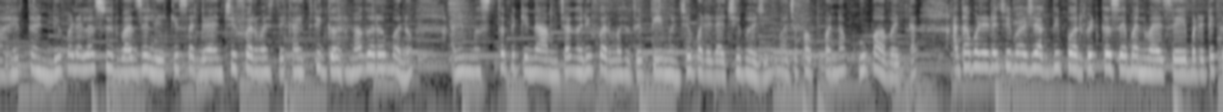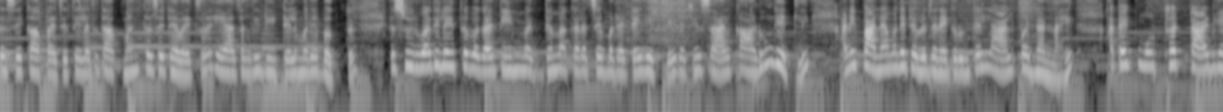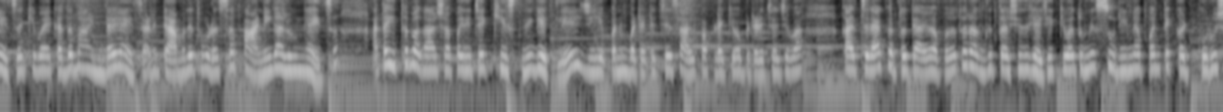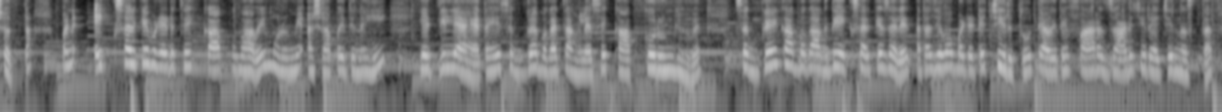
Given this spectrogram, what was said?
बाहेर थंडी पडायला सुरुवात झाली की सगळ्यांची फरमाईश ते काहीतरी गरमागरम बनव आणि मस्तपैकी ना आमच्या घरी फरमाईश होते. ती म्हणजे बटाट्याची भाजी. माझ्या पप्पांना खूप आवडतात आता बटाट्याची भाजी अगदी परफेक्ट कसे बनवायचे बटाटे कसे कापायचे तेलाचं तापमान कसे ठेवायचं हे आज अगदी डिटेलमध्ये बघतोय. तर सुरुवातीला इथं बघा तीन मध्यम आकाराचे बटाटे घेतले. त्याची साल काढून घेतली आणि पाण्यामध्ये ठेवलं जेणेकरून ते लाल पडणार नाहीत. आता एक मोठं ताट घ्यायचं किंवा एखादं भांडं घ्यायचं आणि त्यामध्ये थोडंसं पाणी घालून घ्यायचं. आता इथं बघा अशा पद्धतीची खिसणी घे घेतली आहे जी आपण बटाट्याचे सालपापड्या किंवा बटाट्याच्या जेव्हा काचऱ्या करतो त्यावेळी वापरतो तर अगदी तशीच घ्यायची किंवा तुम्ही सुरीनं पण ते कट करू शकता. पण एकसारखे बटाट्याचे काप व्हावे म्हणून मी अशा पद्धतीने ही घेतलेली आहे. आता हे सगळं बघा चांगले असे काप करून घेऊयात. सगळे काप बघा अगदी एकसारखे झालेत. आता जेव्हा बटाटे चिरतो त्यावेळी ते फार जाड चिरायचे नसतात.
